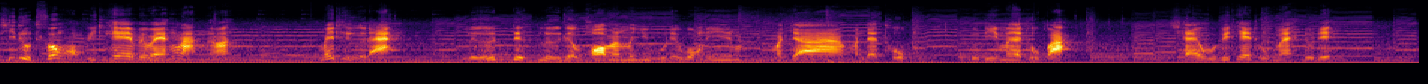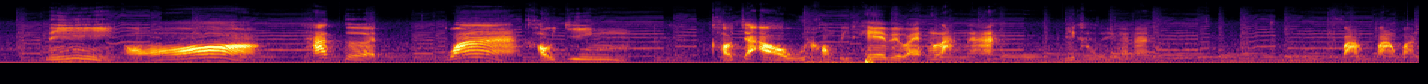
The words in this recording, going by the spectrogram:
ที่ดูดซ่วมของพี่เทพไปไว้ข้างหลังเนาะไม่ถือแล้วหรือหรือเดี๋ยวพอมันมาอยู่ในวงนี้มันจะมันจะทุบดูดิมันจะทุบปะ ใช้อาวุธพิเทศถูกไหมดูดิ นี่ อ๋อ ถ้าเกิดว่าเขายิง เขาจะเอาอาวุธของพิเทศไปไว้ข้างหลังนะ นี่ขายเลยกันนะ ฟังฟังก่อน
